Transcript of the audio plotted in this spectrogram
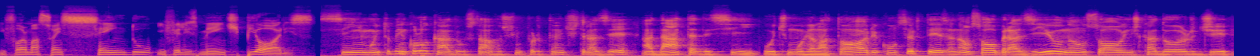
informações sendo, infelizmente, piores. Sim, muito bem colocado, Gustavo. Acho importante trazer a data desse último relatório, com certeza, não só o Brasil, não só o indicador de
